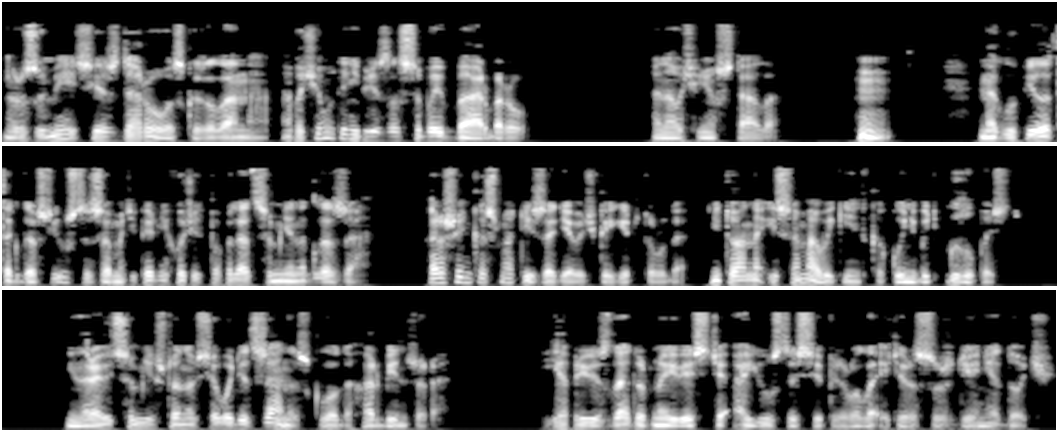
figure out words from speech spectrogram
«Ну, разумеется, я здорова», — сказала она. «А почему ты не привезла с собой Барбару?» Она очень устала. «Хм, наглупила тогда с Юстасом, а теперь не хочет попадаться мне на глаза. Хорошенько смотри за девочкой, Гертруда. Не то она и сама выкинет какую-нибудь глупость. Не нравится мне, что она все водит за нос Клода Харбинджера. Я привезла дурные вести о Юстасе, прервала эти рассуждения дочь.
